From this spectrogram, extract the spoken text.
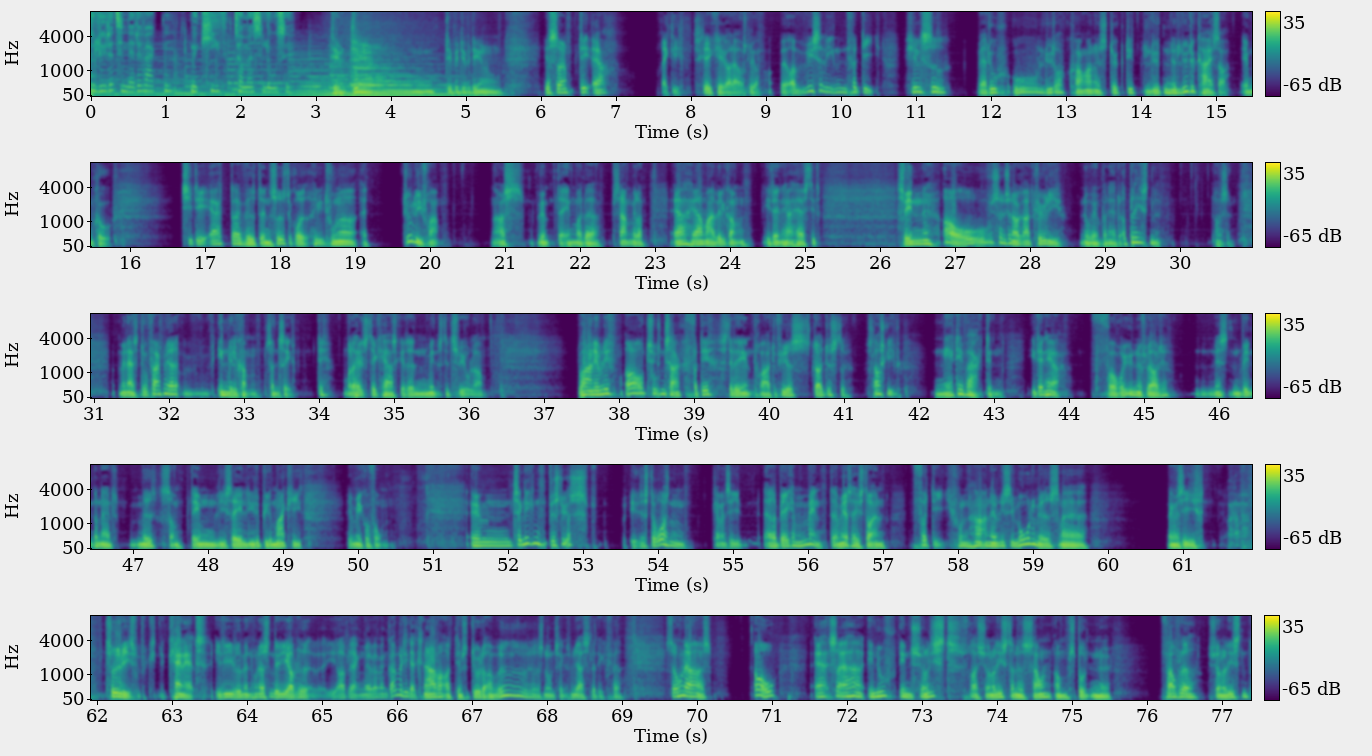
Du lytter til Nattevagten med Keith Thomas Lose. Ja, så det er rigtigt. Det skal ikke godt afsløre. Og visserligen fordi hilsid, hvad du, uh, lytter kongernes dygtigt lyttende lyttekejser, MK. Til det er der ved den sødeste grød helt 100, at du lige frem, også hvem der end måtte være sammen med dig, er her meget velkommen i den her hastigt svindende og, synes jeg nok, ret kølige novembernat. Og blæsende også. Men altså, du er faktisk mere end velkommen, sådan set. Det må der helst ikke herske den mindste tvivl om. Du har nemlig, og tusind tak for det, stillet ind på Radio 4's stolteste slagskib, Nattevagten, i den her forrygende flotte, næsten vinternat med, som damen lige sagde, lille bitte marki ved mikrofonen. Øhm, teknikken bestyres i det store, sådan, kan man sige, af Rebecca, men der er mere til historien, fordi hun har nemlig Simone med, som er, hvad kan man sige, tydeligvis kan alt i livet, men hun er sådan lidt i, oplevet, i oplæring med, hvad man gør med de der knapper, og dem så dutter om, øh, øh og sådan nogle ting, som jeg slet ikke fatter. Så hun er også. Og er, så er her endnu en journalist fra journalisternes savnomspundne fagflade, journalisten,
